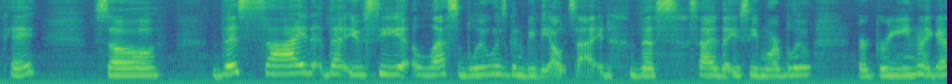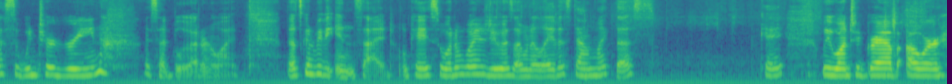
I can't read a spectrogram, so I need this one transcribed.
okay? So this side that you see less blue is going to be the outside this side that you see more blue or green, I guess, winter green. I said blue, I don't know why. That's going to be the inside, okay? So what I'm going to do is I'm going to lay this down like this. Okay, we want to grab our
